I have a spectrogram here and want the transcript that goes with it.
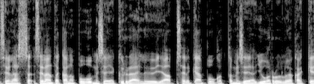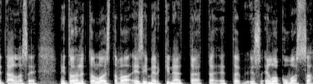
selässä, selän takana puhumiseen ja kyräilyyn ja selkään puukottamiseen ja juoruiluun ja kaikkeen tällaiseen. Niin toihan nyt on loistava esimerkki näyttää, että, että jos elokuvassa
